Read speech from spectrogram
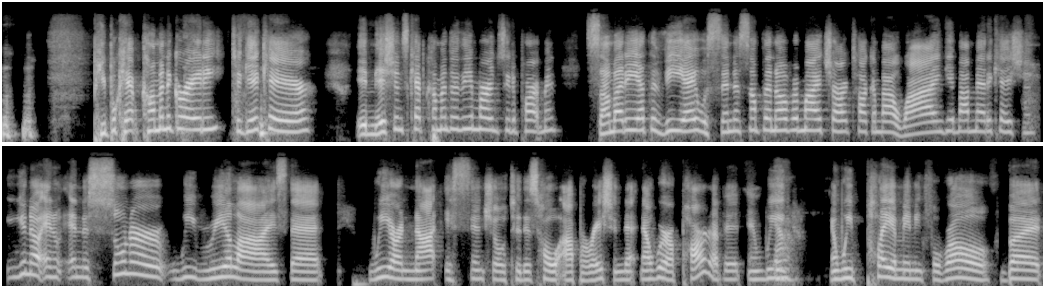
People kept coming to Grady to get care. Admissions kept coming through the emergency department. Somebody at the VA was sending something over my chart talking about why I didn't get my medication. You know, and, and the sooner we realize that we are not essential to this whole operation, that now we're a part of it and we yeah and we play a meaningful role. But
